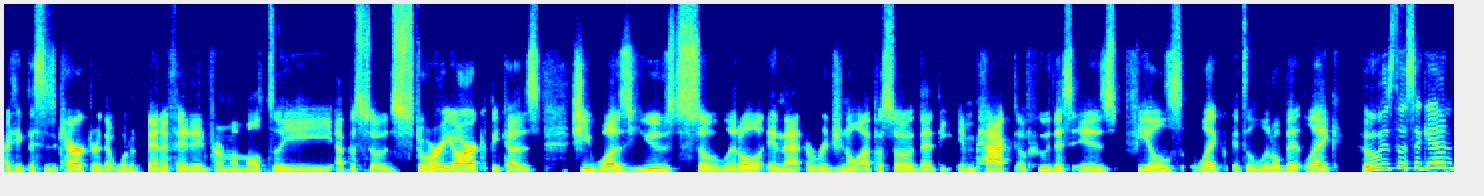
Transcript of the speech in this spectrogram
I think this is a character that would have benefited from a multi episode story arc because she was used so little in that original episode that the impact of who this is feels like it's a little bit like, who is this again?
